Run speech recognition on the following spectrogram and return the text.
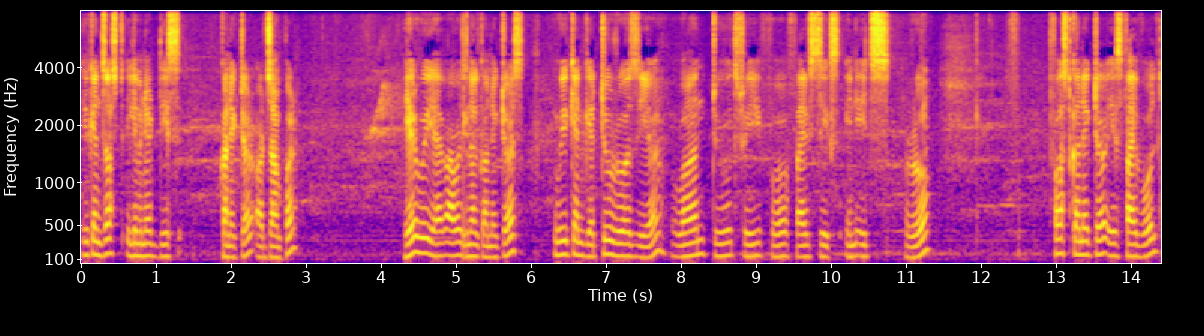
you can just eliminate this connector or jumper. Here we have our signal connectors. We can get two rows here. One two three four five six in each row. First connector is 5 volt.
